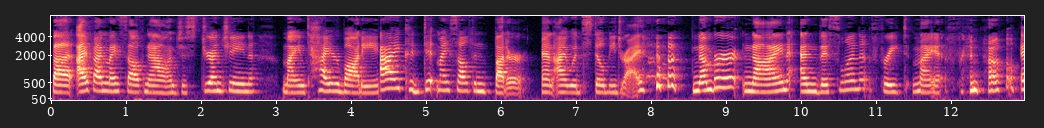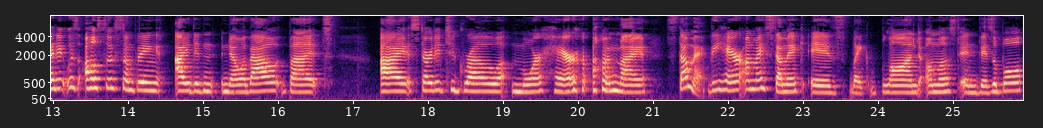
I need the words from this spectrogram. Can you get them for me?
but I find myself now I'm just drenching my entire body. I could dip myself in butter and I would still be dry. Number nine, and this one freaked my friend out. And it was also something I didn't know about, but I started to grow more hair on my stomach. The hair on my stomach is like blonde, almost invisible.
